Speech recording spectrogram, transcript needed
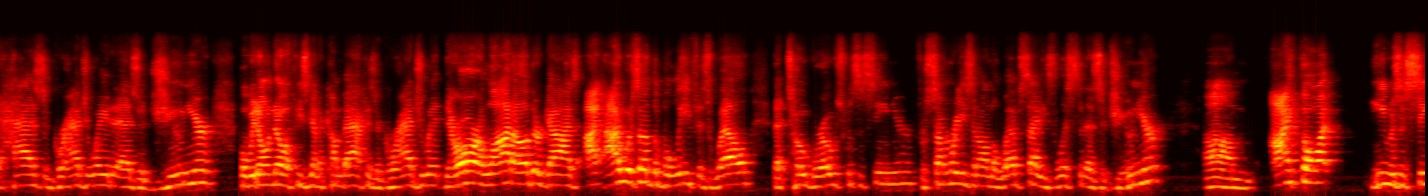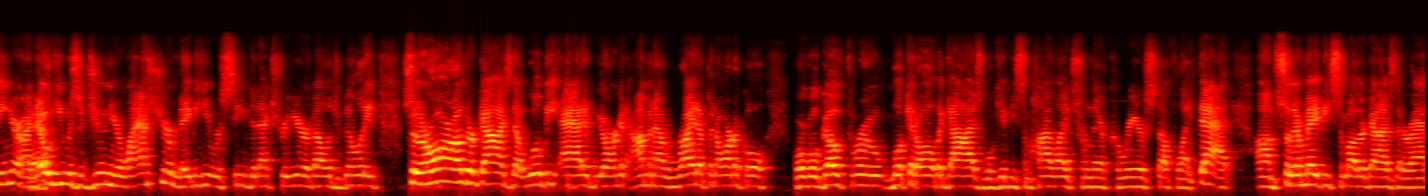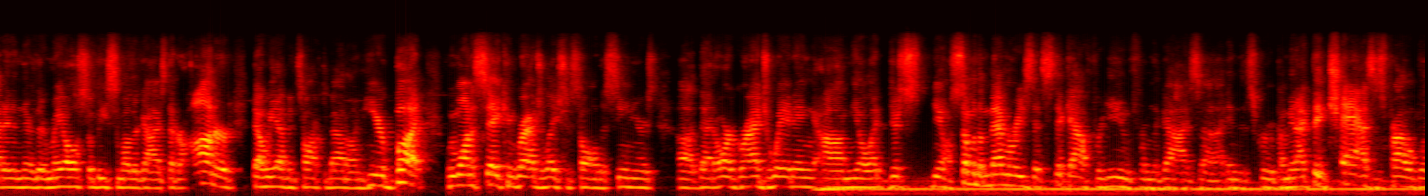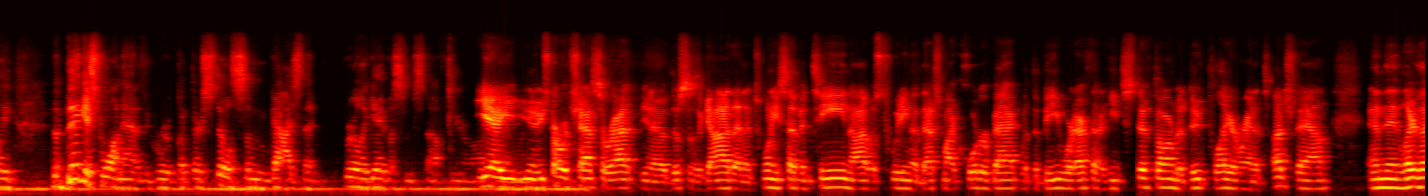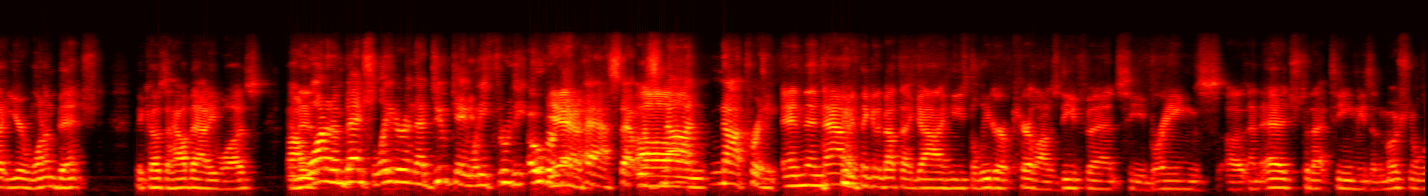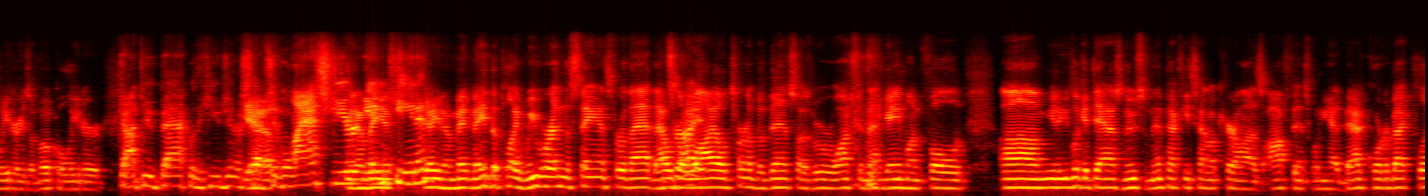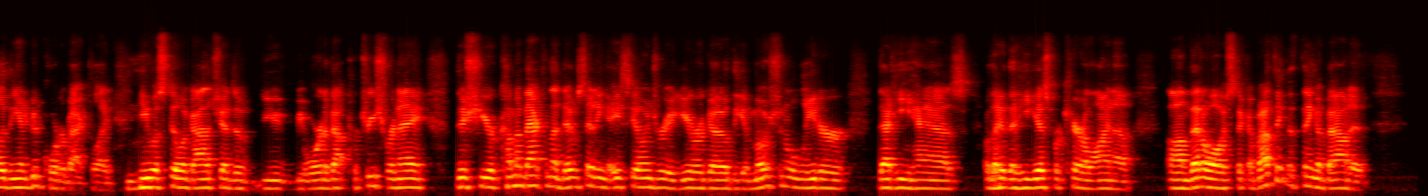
has graduated as a junior, but we don't know if he's going to come back as a graduate. There are a lot of other guys. I, I was of the belief as well that Toe Groves was a senior. For some reason on the website, he's listed as a junior. Um, I thought he was a senior. I know he was a junior last year. Maybe he received an extra year of eligibility. So there are other guys that will be added. We are going to, I'm going to write up an article where we'll go through, look at all the guys. We'll give you some highlights from their career, stuff like that. Um, so there may be some other guys that are added in there. There may also be some other guys that are honored that we haven't talked about on here, but we want to say congratulations to all the seniors uh, that are graduating. Um, you know, just, you know, some of the memories that stick out for you from the guys uh, in this group. I mean, I think Chazz is probably the biggest one out of the group, but there's still some guys that really gave us some stuff here. Yeah, you, you know, you start with Surratt. You know, this is a guy that in 2017 I was tweeting that that's my quarterback with the B word. After that, he stiff armed a Duke player, ran a touchdown, and then later that year won him benched because of how bad he was. I then, uh, wanted him benched later in that Duke game when he threw the overhead Yeah. pass. That was Um, not not pretty. And then now you're thinking about that guy. He's the leader of Carolina's defense. He brings uh, an edge to that team. He's an emotional leader. He's a vocal leader. Got Duke back with a huge interception last You year know, in made, Keenan. Yeah, you know, made, made the play. We were in the stands for that. That That's was a wild turn of events as we were watching that game unfold. Um, you know, you look at Dazz Newsome, the impact he's had on Carolina's offense when you had bad quarterback play, then you had good quarterback play. Mm-hmm. He was still a guy that you had to you be worried about. Patrice Rene this year coming back from that devastating ACL injury a year ago, the emotional leader that he has or that, that he is for Carolina, um, that'll always stick up. But I think the thing about it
